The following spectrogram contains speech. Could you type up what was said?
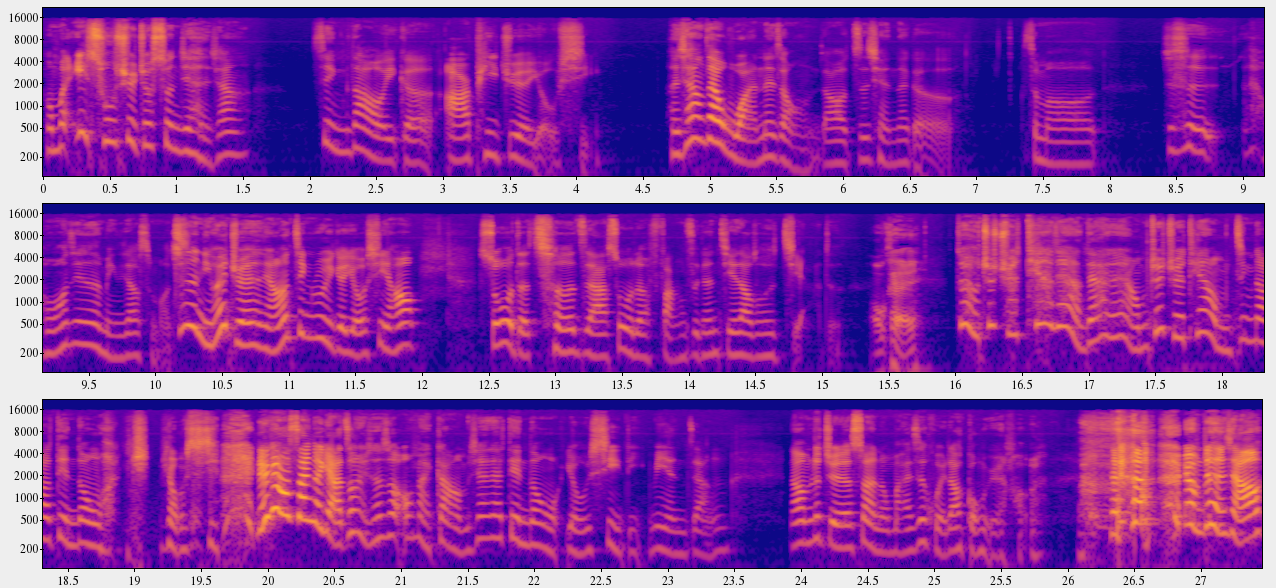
我们一出去就瞬间很像进到一个 RPG 的游戏，很像在玩那种，然后之前那个什么。就是我忘记那个名字叫什么，就是你会觉得你要进入一个游戏，然后所有的车子啊、所有的房子跟街道都是假的。OK，对，我就觉得天啊天啊天啊天啊，我们就觉得天啊，我们进到电动玩具游戏，你就看到三个亚洲女生说：“Oh my god，我们现在在电动游戏里面这样。”然后我们就觉得算了，我们还是回到公园好了，因为我们就很想要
